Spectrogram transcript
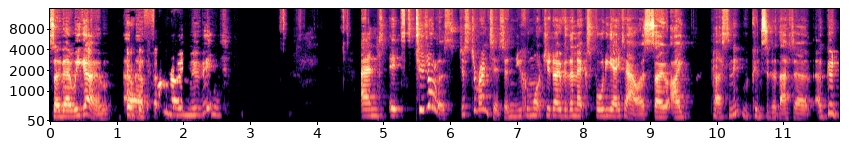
So there we go. Uh, fun rowing movie. And it's two dollars just to rent it, and you can watch it over the next forty-eight hours. So I personally would consider that a, a good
